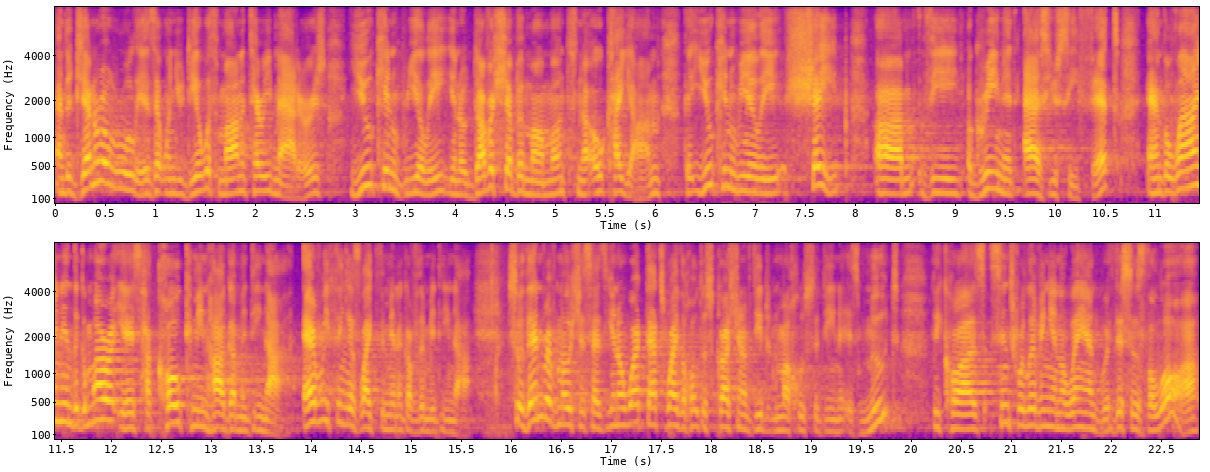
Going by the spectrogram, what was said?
And the general rule is that when you deal with monetary matters, you can really, you know, kayam, that you can really shape um, the agreement as you see fit. And the line in the Gemara is hakol k'minhag hamedina. Everything is like the of the Medina. So then Rav Moshe says, you know what? That's why the whole discussion of Dina Malchusadina is moot, because since we're living in a land where this is the law,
